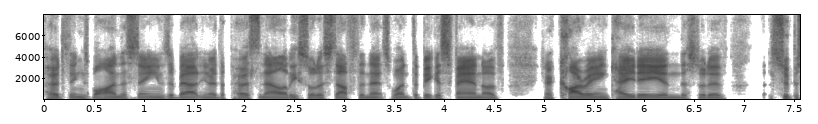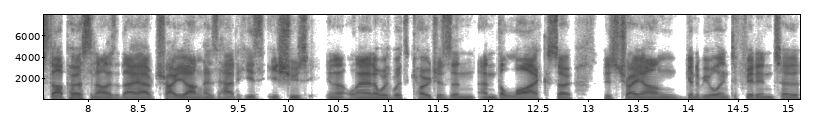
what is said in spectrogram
heard things behind the scenes about you know the personality sort of stuff. The Nets weren't the biggest fan of you know Kyrie and KD and the sort of superstar personalities that they have. Trae Young has had his issues in Atlanta with, with coaches and, and the like. So is Trae Young going to be willing to fit into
